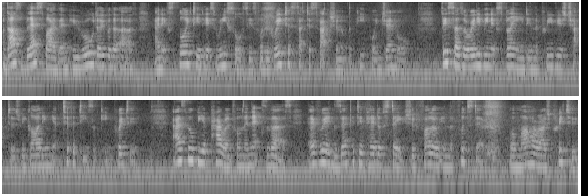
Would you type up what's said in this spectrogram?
Thus, blessed by them who ruled over the earth and exploited its resources for the greatest satisfaction of the people in general. This has already been explained in the previous chapters regarding the activities of King Prithu. As will be apparent from the next verse, every executive head of state should follow in the footsteps of Maharaj Prithu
